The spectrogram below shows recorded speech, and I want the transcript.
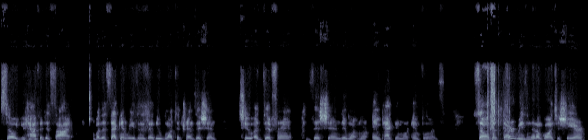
So you have to decide but the second reason is that they want to transition to a different position. They want more impact and more influence. So the third reason that I'm going to share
